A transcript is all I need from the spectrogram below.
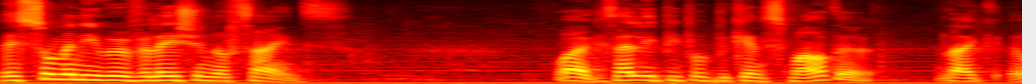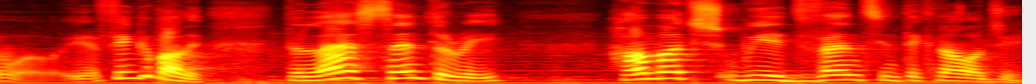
there's so many revelation of science. Why? Suddenly people became smarter. Like, uh, think about it. The last century, how much we advance in technology.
